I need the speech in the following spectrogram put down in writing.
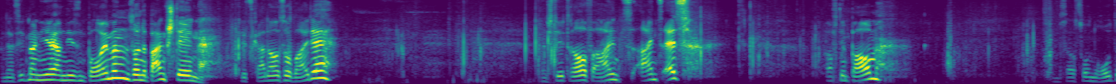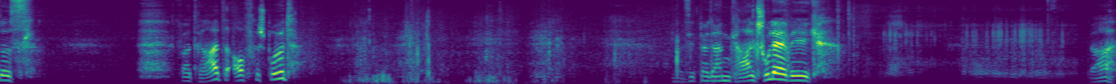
Und da sieht man hier an diesen Bäumen so eine Bank stehen. Geht es geradeaus so weiter. Da steht drauf 1, 1S auf dem Baum. Das ist auch so ein rotes Quadrat aufgesprüht. Da sieht man dann Karl-Schuller-Weg. Da,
